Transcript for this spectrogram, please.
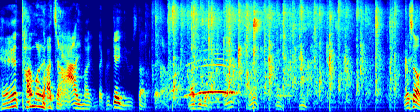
대탐을 하자 이 말입니다. 그게 뉴스타트야. 아시겠죠? 네, 네, 네. 그래서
